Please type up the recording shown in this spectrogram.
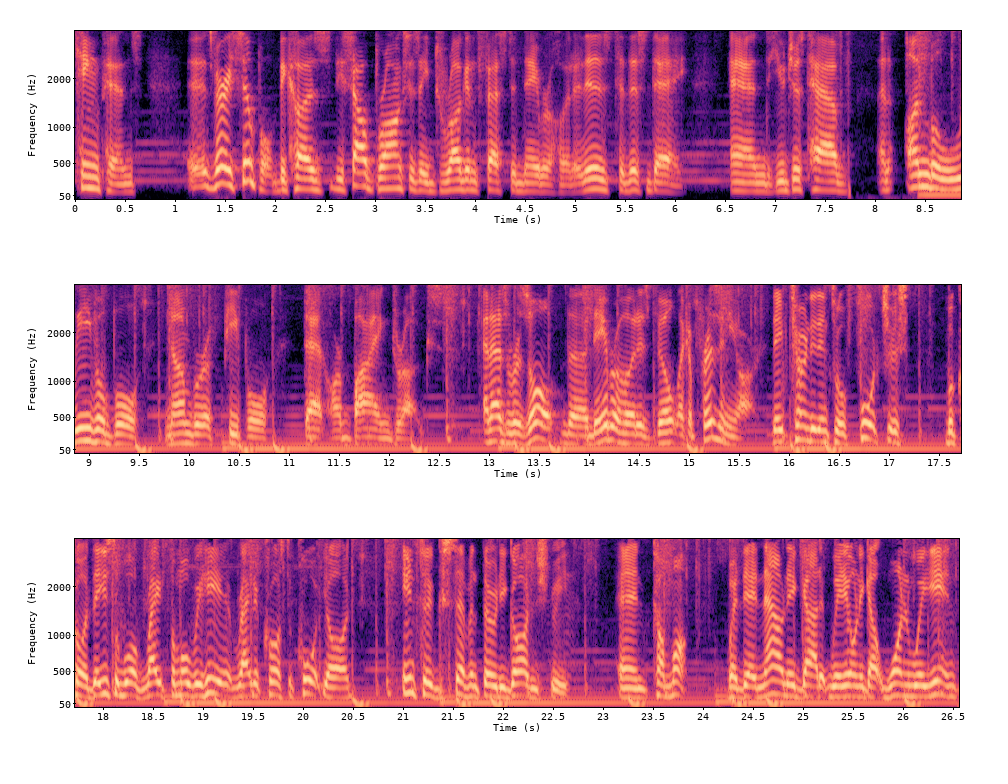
kingpins, it's very simple because the South Bronx is a drug infested neighborhood. It is to this day. And you just have an unbelievable number of people that are buying drugs. And as a result, the neighborhood is built like a prison yard. They've turned it into a fortress because they used to walk right from over here, right across the courtyard, into 730 Garden Street and come up. But then now they got it where they only got one way in.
